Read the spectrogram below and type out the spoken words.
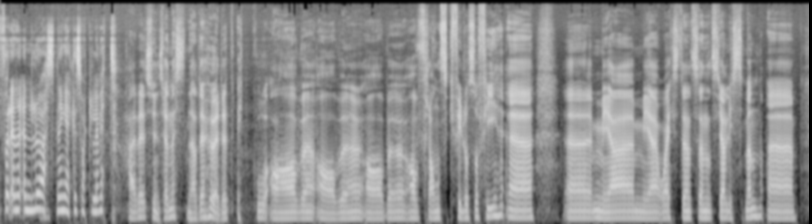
For en, en løsning er ikke svart eller hvitt. Her syns jeg nesten at jeg hører et ekko av, av, av, av fransk filosofi eh, eh, med, med, og eksistensialismen. Eh,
